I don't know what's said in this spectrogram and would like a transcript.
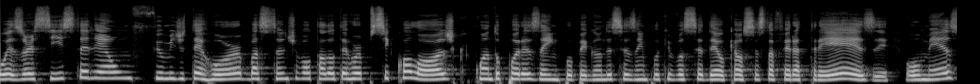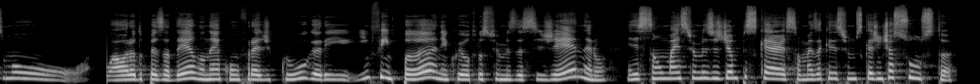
o Exorcista, ele é um filme de terror bastante voltado ao terror psicológico, enquanto, por exemplo, pegando esse exemplo que você deu, que é o Sexta-feira 13, ou mesmo A Hora do Pesadelo, né, com o Fred Krueger e, enfim, Pânico e outros filmes desse gênero, eles são mais filmes de jump scare, são mais aqueles filmes que a gente assusta.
